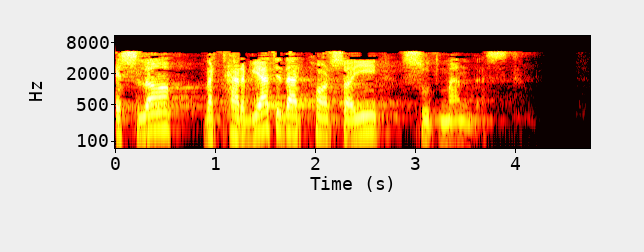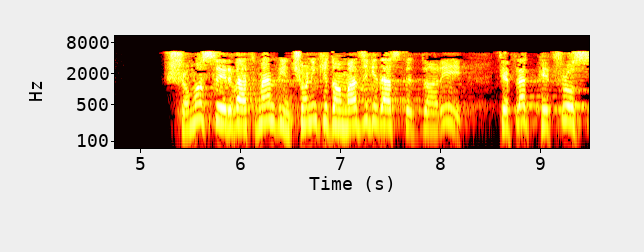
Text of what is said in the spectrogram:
اصلاح و تربیت در پارسایی سودمند است. شما ثروتمندین چون این کتاب مقدسی که دستت داری تفلک پتروس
